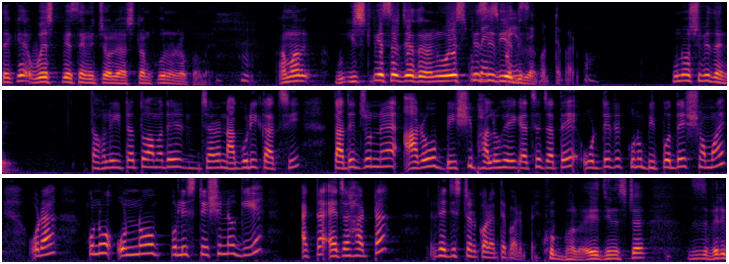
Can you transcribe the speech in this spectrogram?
থেকে ওয়েস্ট পিএসএ আমি চলে আসলাম কোনো রকমে। আমার ইস্ট পিএসএ যেতে আমি ওয়েস্ট পিএসএ দিয়ে দিলাম। করতে পারব। কোনো অসুবিধা নেই। তাহলে এটা তো আমাদের যারা নাগরিক আছি তাদের জন্য আরও বেশি ভালো হয়ে গেছে যাতে ওদের কোনো বিপদের সময় ওরা কোনো অন্য পুলিশ স্টেশনেও গিয়ে একটা এজাহারটা রেজিস্টার করাতে পারবে। খুব ভালো। এই জিনিসটা this is very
